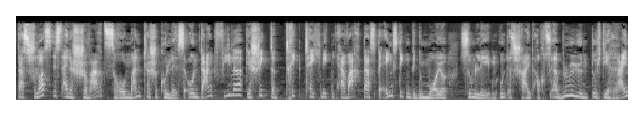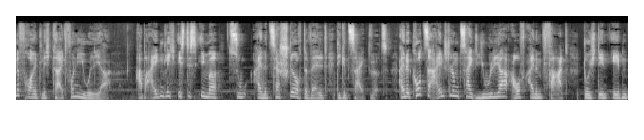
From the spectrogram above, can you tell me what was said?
Das Schloss ist eine schwarz-romantische Kulisse und dank vieler geschickter Tricktechniken erwacht das beängstigende Gemäuer zum Leben und es scheint auch zu erblühen durch die reine Freundlichkeit von Julia aber eigentlich ist es immer zu eine zerstörte Welt, die gezeigt wird. Eine kurze Einstellung zeigt Julia auf einem Pfad durch den eben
